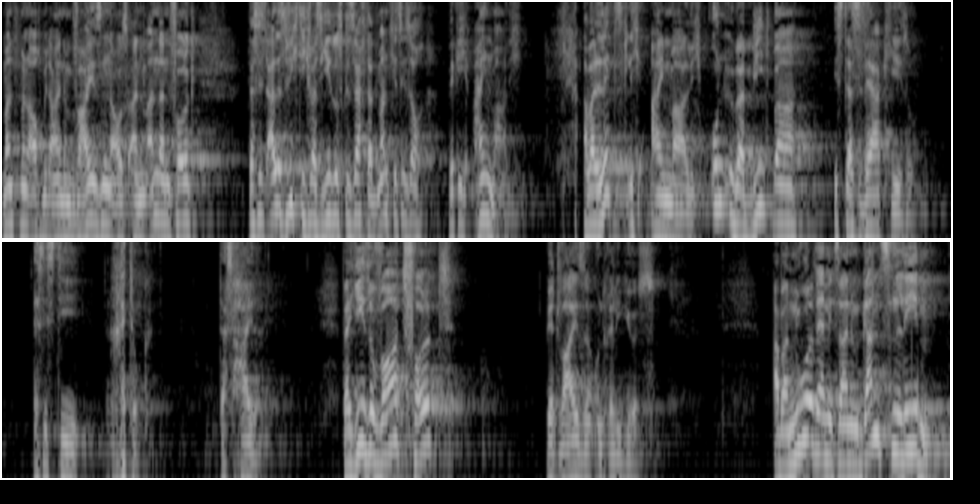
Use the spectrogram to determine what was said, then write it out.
manchmal auch mit einem Weisen aus einem anderen Volk. Das ist alles wichtig, was Jesus gesagt hat. Manches ist auch wirklich einmalig. Aber letztlich einmalig, unüberbietbar ist das Werk Jesu. Es ist die Rettung, das Heil. Wer Jesu Wort folgt, wird weise und religiös. Aber nur wer mit seinem ganzen Leben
